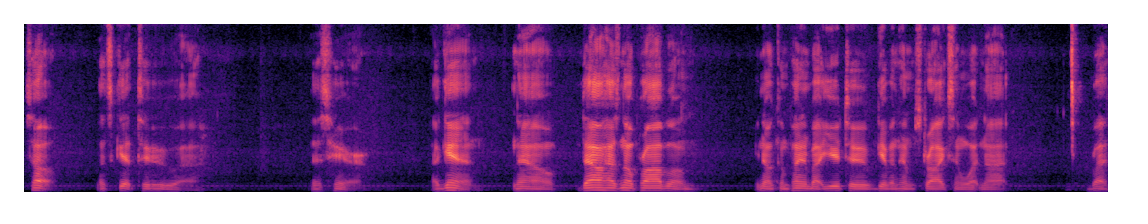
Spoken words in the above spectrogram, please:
So, let's get to uh, this here. Again, now, Dow has no problem, you know, complaining about YouTube giving him strikes and whatnot. But,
